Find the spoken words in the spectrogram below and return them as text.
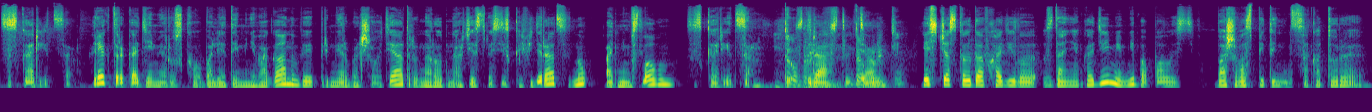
Цискорица, ректор Академии русского балета имени Вагановой, премьер Большого театра, народный артист Российской Федерации. Ну, одним словом, Цискорица. Добрый, Здравствуйте. Добрый день. Я сейчас, когда входила в здание Академии, мне попалась ваша воспитанница, которая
